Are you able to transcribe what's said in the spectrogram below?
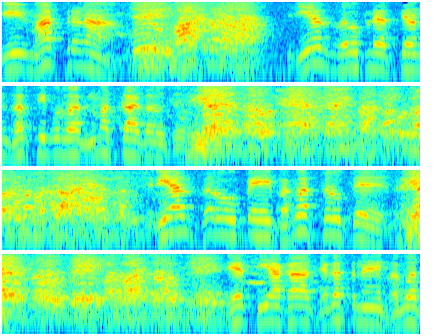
જીવ માત્ર ના રિયલ સ્વરૂપ ને અત્યંત ભક્તિપૂર્વક નમસ્કાર કરું છું. રિયલ સ્વરૂપ એ ભગવત સ્વરૂપ છે. તેથી આખા જગત ને ભગવત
